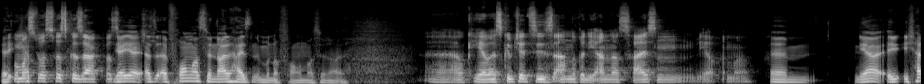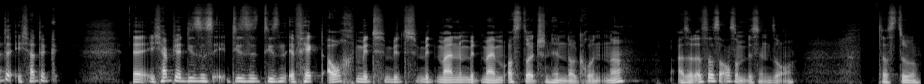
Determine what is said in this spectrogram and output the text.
ja, Thomas, hab, du hast was gesagt. Was ja, ja, also äh, Front National heißen immer noch Front National. äh, okay, aber es gibt jetzt dieses andere, die anders heißen, wie auch immer. Ähm, ja, ich hatte, ich hatte, äh, ich habe ja dieses, diese, diesen Effekt auch mit, mit, mit, meinem, mit meinem ostdeutschen Hintergrund, ne? Also das ist auch so ein bisschen so, dass du,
